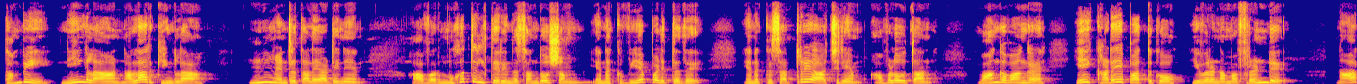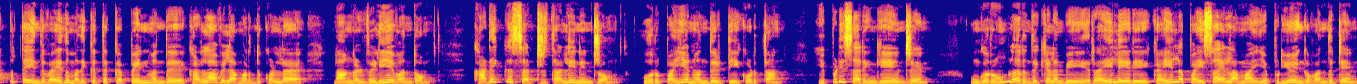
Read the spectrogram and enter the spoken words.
தம்பி நீங்களா? நல்லா இருக்கீங்களா? ம் என்று தலையாட்டினேன். அவர் முகத்தில் தெரிந்த சந்தோஷம் எனக்கு வியப்பளித்தது. எனக்கு சற்றே ஆச்சரியம். அவ்வளவுதான். வாங்க வாங்க. ஏய் கடையை பார்த்துக்கோ. இவர் நம்ம ஃப்ரெண்டு நாற்பத்தைந்து வயது மதிக்கத்தக்க பெண் வந்து கல்லாவில் அமர்ந்து கொள்ள நாங்கள் வெளியே வந்தோம். கடைக்கு சற்று தள்ளி நின்றோம். ஒரு பையன் வந்து டீ கொடுத்தான். எப்படி சார் இங்கே? என்றேன். உங்கள் ரூமில் இருந்து கிளம்பி ரயில் ஏறி கையில் பைசா இல்லாமல் எப்படியோ இங்கே வந்துட்டேன்.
